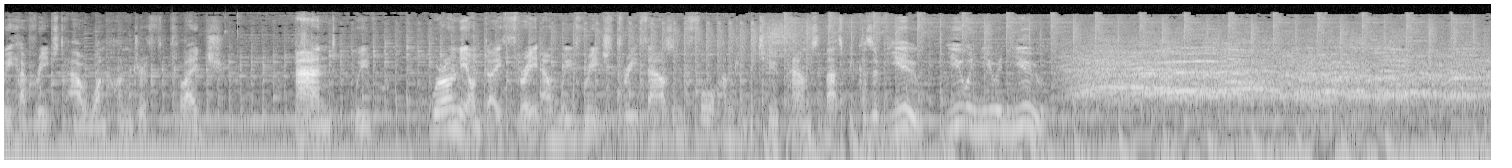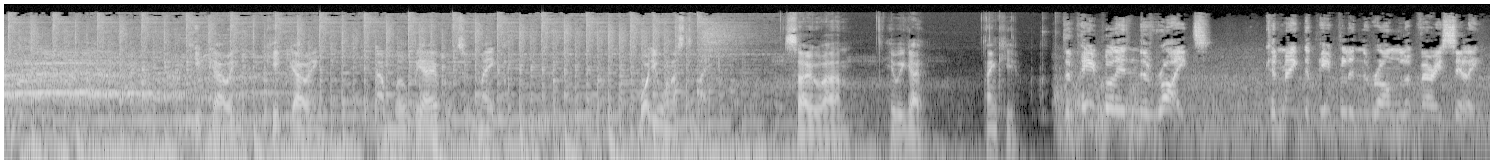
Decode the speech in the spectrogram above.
We have reached our 100th pledge, and we've we're only on day three, and we've reached three thousand four hundred and two pounds, and that's because of you, you and you and you. Keep going, keep going, and we'll be able to make what you want us to make. So um, here we go. Thank you. The people in the right can make the people in the wrong look very silly.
